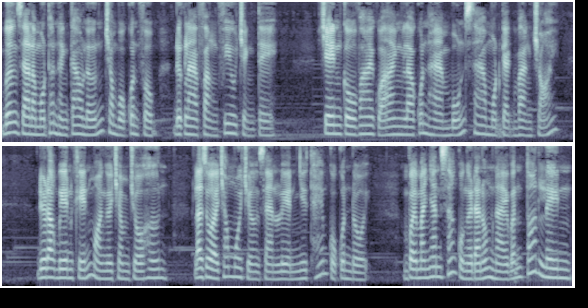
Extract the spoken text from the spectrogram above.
Bước ra là một thân hình cao lớn trong bộ quân phục, Được là phẳng phiêu chỉnh tề. Trên cầu vai của anh là quân hàm 4 sao một gạch vàng trói Điều đặc biệt khiến mọi người trầm trồ hơn Là dù ở trong môi trường rèn luyện như thép của quân đội, Vậy mà nhan sắc của người đàn ông này vẫn toát lên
